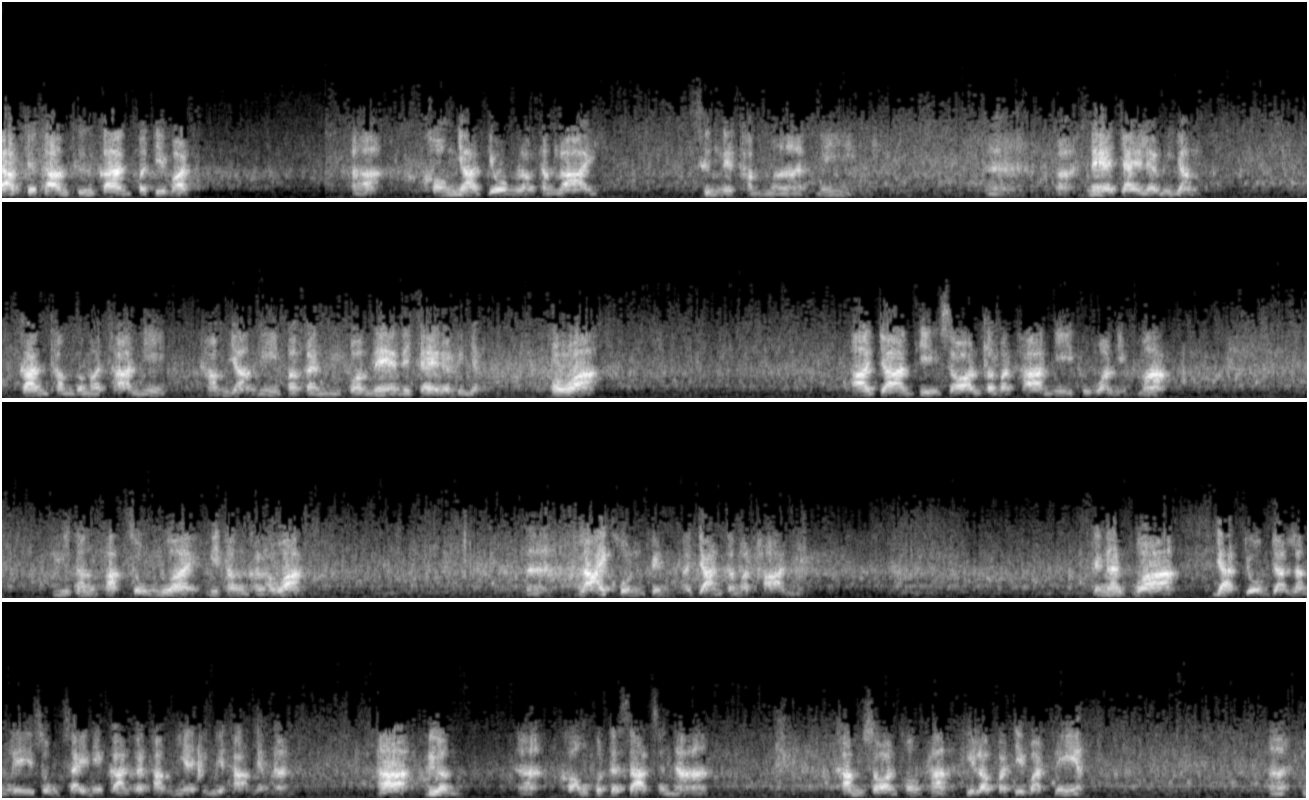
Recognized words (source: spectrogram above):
อยากจะถามถึงการปฏิบัติอของญาติโยมเราทั้งหลาย ซึ่งในธรรมานี้แน่ใจแล้วหรือยัง การทำกรรมฐานนี้ทำอย่างนี้ประกันมีความแน่ในใจแล้วหรือยัง เพราะว่า อาจารย์ที่สอนกรรมฐานนี่ทุกวันนี้มาก มีทั้งพระสงฆ์ด้วย มีทั้งฆราวาส หลายคนเป็นอาจารย์กรรมฐานอย่างนั้นว่าญาติโยมจะลังเลสงสัยในการกระทำเนี่ยจึงมีถามอย่างนั้น ถ้าเรื่องอของพุทธศาสนาคำสอนของพระที่เราปฏิบัติเนี่ย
